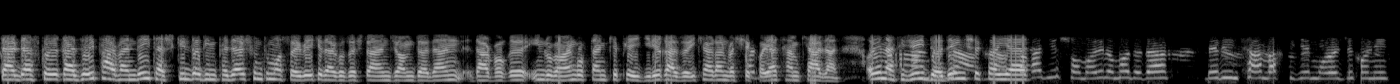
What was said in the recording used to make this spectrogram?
در دستگاه قضایی پرونده ای تشکیل دادیم. پدرشون تو مصاحبه‌ای که در گذشته انجام دادن در واقع این رو به من گفتن که پیگیری قضایی کردن و شکایت هم کردن. آیا نتیجه داده این شکایت؟ فقط یه شماره به ما دادن. بریم چند وقت دیگه مراجعه کنید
